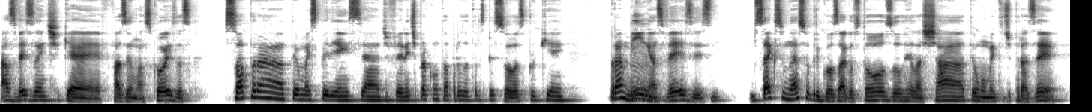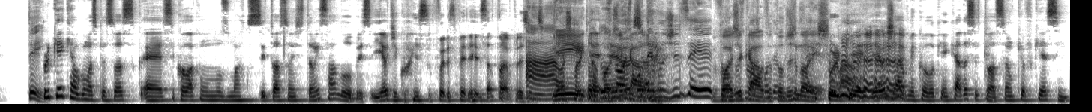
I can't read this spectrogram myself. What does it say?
às vezes a gente quer fazer umas coisas só pra ter uma experiência diferente pra contar pras outras pessoas, porque pra mim, Hum. às vezes, sexo não é sobre gozar gostoso, relaxar, ter um momento de prazer. Sim. Por que, que algumas pessoas é, se colocam numa situações tão insalubres? E eu digo isso por experiência própria, gente. Ah, eu acho que Eita, todos voz de nós causa. podemos dizer. Voz todos de nós causa, podemos todos dizer. nós. Porque eu já me coloquei em cada situação que eu fiquei assim.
